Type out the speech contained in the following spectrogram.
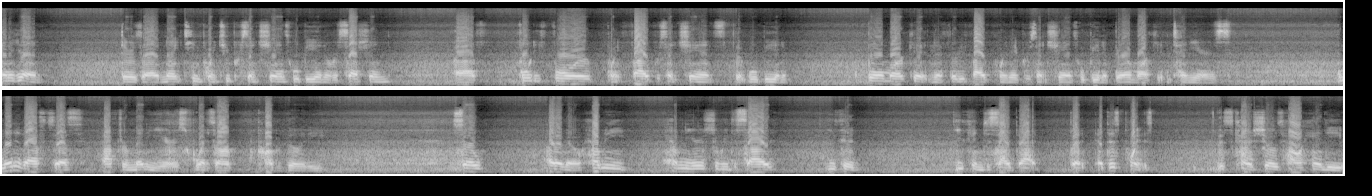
And again, there's a 19.2% chance we'll be in a recession, uh, 44.5% chance that we'll be in a bull market and a 35.8% chance we'll be in a bear market in 10 years. And then it asks us, after many years, what is our probability? So, I don't know, how many how many years should we decide? You could you can decide that, but at this point, this kind of shows how handy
